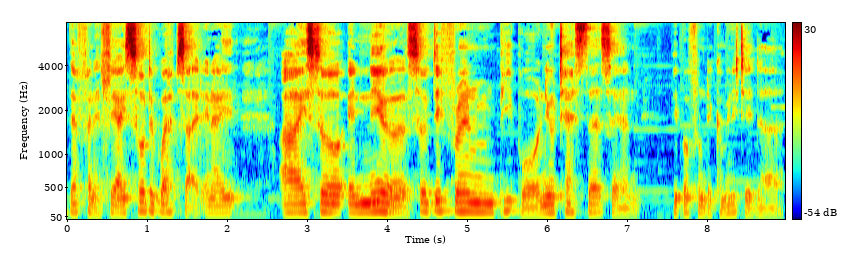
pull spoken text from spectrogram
Definitely. I saw the website and I I saw a new so different people, new testers and people from the community that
